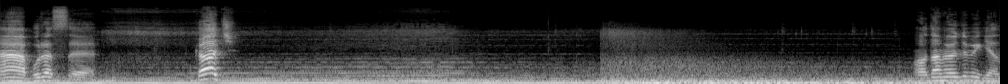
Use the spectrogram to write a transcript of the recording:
Ha burası. Kaç. Adam öldü mü Gel.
